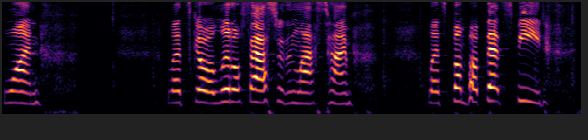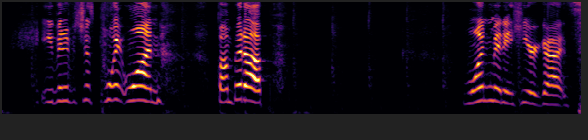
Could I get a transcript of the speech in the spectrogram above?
one. Let's go a little faster than last time. Let's bump up that speed. Even if it's just 0.1, bump it up. One minute here, guys.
